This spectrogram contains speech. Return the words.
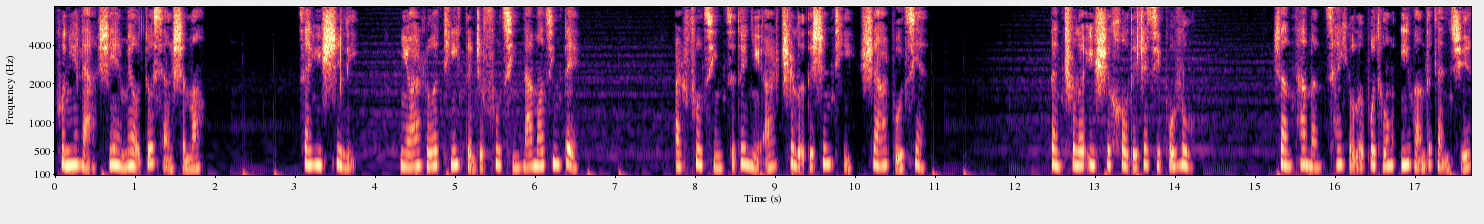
父女俩谁也没有多想什么。在浴室里，女儿裸体等着父亲拿毛巾被，而父亲则对女儿赤裸的身体视而不见。但出了浴室后的这几步路，让他们才有了不同以往的感觉。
